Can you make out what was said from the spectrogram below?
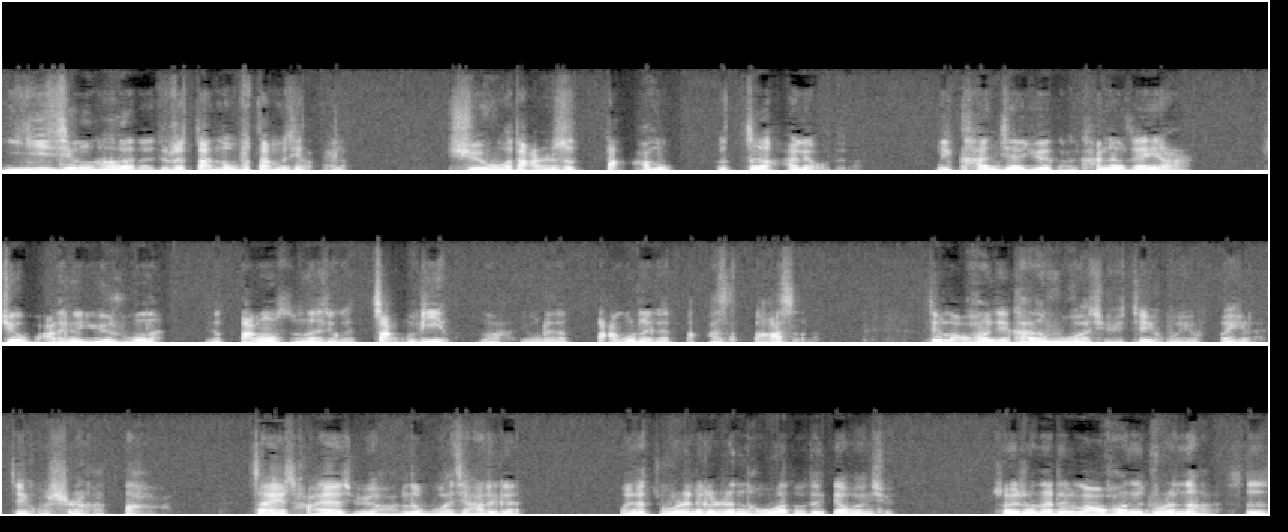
已经饿的就是站都站不起来了。巡抚大人是大怒，说这还了得？你看监狱敢看成这样，就把这个狱卒呢，就当时呢就给杖毙了啊，用这个大棍子给打死打死了。这老黄家看着，我去，这回废了，这回事可大了。再查下去啊，那我家这个。我家主人这个人头啊，都得掉下去。所以说呢，这个老黄家主人呢，是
